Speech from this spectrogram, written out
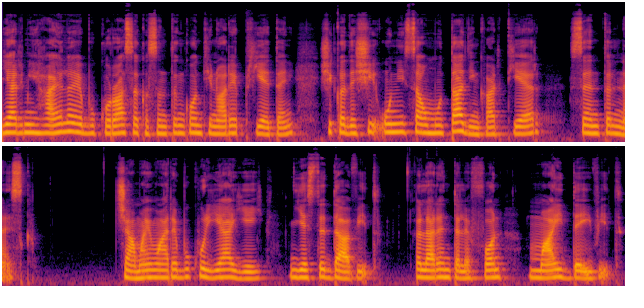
Iar Mihaela e bucuroasă că sunt în continuare prieteni și că, deși unii s-au mutat din cartier, se întâlnesc. Cea mai mare bucurie a ei este David. Îl are în telefon Mai David,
